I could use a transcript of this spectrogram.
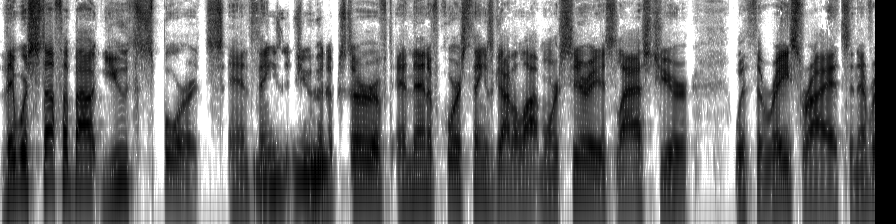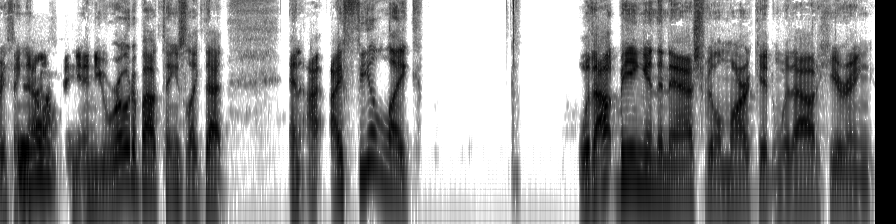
there was stuff about youth sports and things mm-hmm. that you had mm-hmm. observed and then of course things got a lot more serious last year with the race riots and everything yeah. else and, and, you wrote about things like that and I, I feel like without being in the nashville market and without hearing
